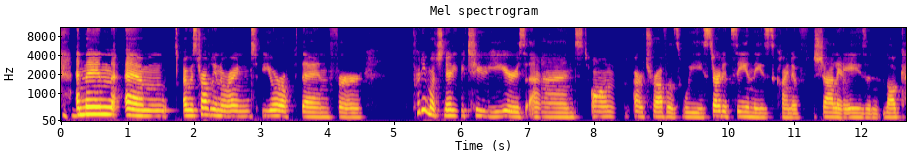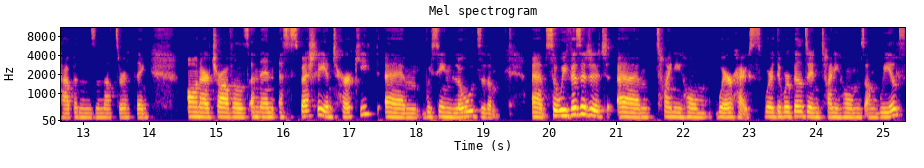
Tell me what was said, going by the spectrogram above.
Mm-hmm. And then um, I was traveling around Europe then for pretty much nearly two years. And on our travels, we started seeing these kind of chalets and log cabins and that sort of thing on our travels. And then, especially in Turkey, um, we've seen loads of them. Um, so we visited um, tiny home warehouse where they were building tiny homes on wheels.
